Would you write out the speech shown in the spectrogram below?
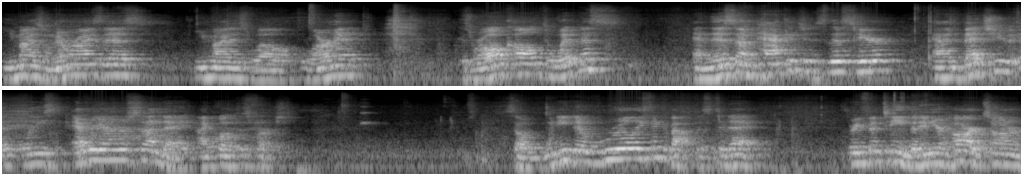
you might as well memorize this. You might as well learn it. Because we're all called to witness. And this unpackages this here. And I bet you at least every other Sunday I quote this verse. So we need to really think about this today. 315, but in your hearts honor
